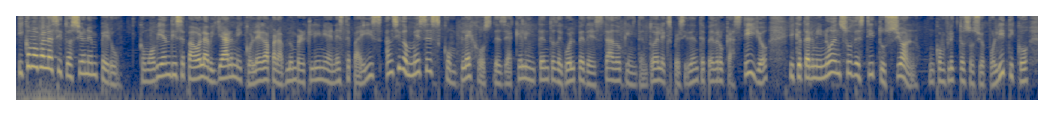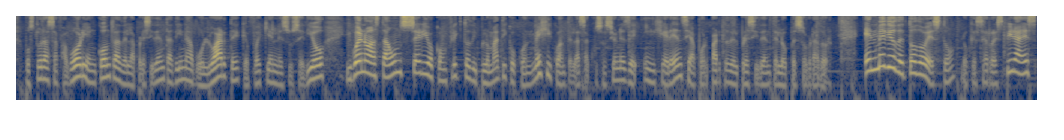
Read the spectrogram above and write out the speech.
¿Y cómo va la situación en Perú? Como bien dice Paola Villar, mi colega para Bloomberg Línea en este país, han sido meses complejos desde aquel intento de golpe de Estado que intentó el expresidente Pedro Castillo y que terminó en su destitución, un conflicto sociopolítico, posturas a favor y en contra de la presidenta Dina Boluarte, que fue quien le sucedió, y bueno, hasta un serio conflicto diplomático con México ante las acusaciones de injerencia por parte del presidente López Obrador. En medio de todo esto, lo que se respira es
